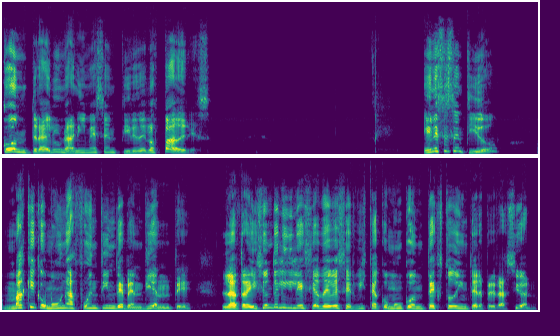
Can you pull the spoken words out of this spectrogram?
contra el unánime sentir de los padres. En ese sentido, más que como una fuente independiente, la tradición de la Iglesia debe ser vista como un contexto de interpretación.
